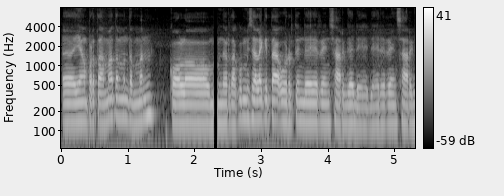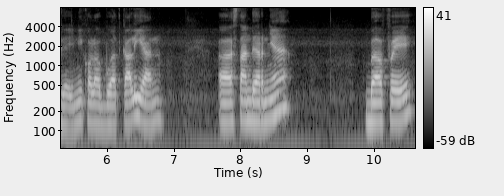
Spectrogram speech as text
eh, yang pertama teman-teman kalau menurut aku misalnya kita urutin dari range harga deh. Dari range harga ini kalau buat kalian eh, standarnya buffet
